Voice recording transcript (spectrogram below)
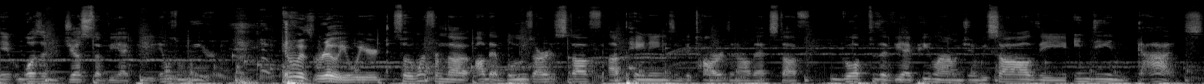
It wasn't just a VIP. It was weird. It was really weird. So it went from the all that blues artist stuff, uh, paintings and guitars and all that stuff. We go up to the VIP lounge and we saw the Indian gods.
